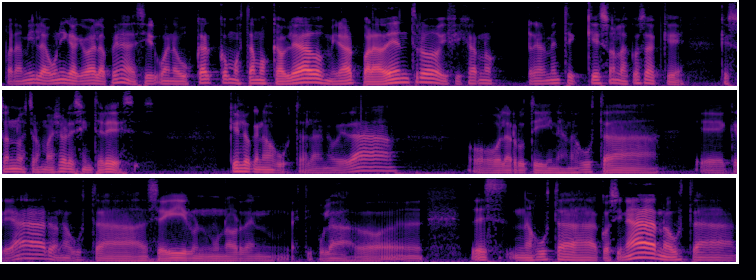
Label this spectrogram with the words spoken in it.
para mí la única que vale la pena es decir, bueno, buscar cómo estamos cableados, mirar para adentro y fijarnos realmente qué son las cosas que, que son nuestros mayores intereses. ¿Qué es lo que nos gusta? ¿La novedad? O la rutina, nos gusta eh, crear o nos gusta seguir un, orden estipulado. Entonces, nos gusta cocinar, nos gusta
